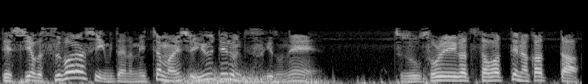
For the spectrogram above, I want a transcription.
で、やっぱ素晴らしいみたいなめっちゃ毎週言うてるんですけどね、ちょっとそれが伝わってなかった。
